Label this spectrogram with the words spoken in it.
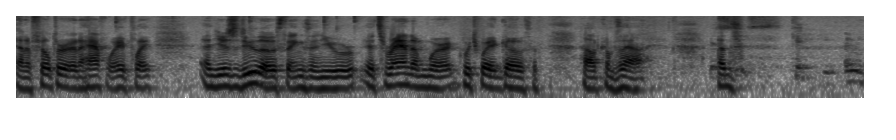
and a filter and a half wave plate. And you just do those things and you, it's random where, it- which way it goes, how it comes out. And- Is this- can- I mean,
